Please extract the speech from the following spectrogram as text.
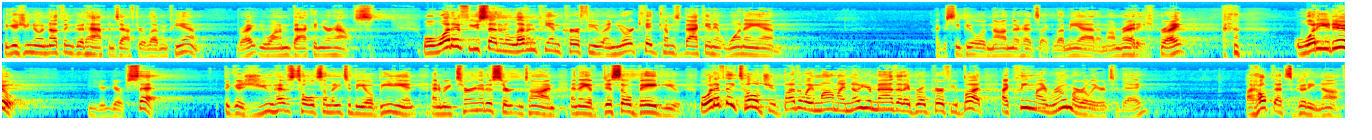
Because you know nothing good happens after 11 p.m., right? You want them back in your house. Well, what if you set an 11 p.m. curfew and your kid comes back in at 1 a.m.? I can see people nodding their heads like, let me at him, I'm ready, right? what do you do? You're, you're upset because you have told somebody to be obedient and return at a certain time and they have disobeyed you. But what if they told you, by the way, mom, I know you're mad that I broke curfew, but I cleaned my room earlier today. I hope that's good enough.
